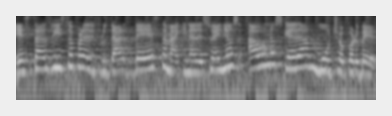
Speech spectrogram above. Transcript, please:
¿Estás listo para disfrutar de esta máquina de sueños? Aún nos queda mucho por ver.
